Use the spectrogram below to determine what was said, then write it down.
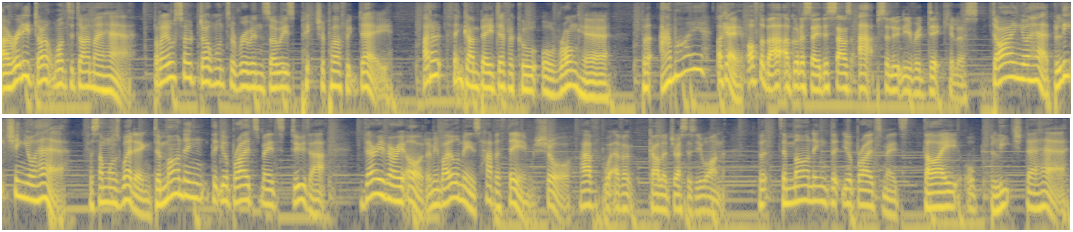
I really don't want to dye my hair, but I also don't want to ruin Zoe's picture perfect day. I don't think I'm being difficult or wrong here, but am I? Okay, off the bat, I've got to say this sounds absolutely ridiculous. Dyeing your hair, bleaching your hair for someone's wedding, demanding that your bridesmaids do that. Very, very odd. I mean, by all means, have a theme, sure. Have whatever color dresses you want. But demanding that your bridesmaids dye or bleach their hair,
